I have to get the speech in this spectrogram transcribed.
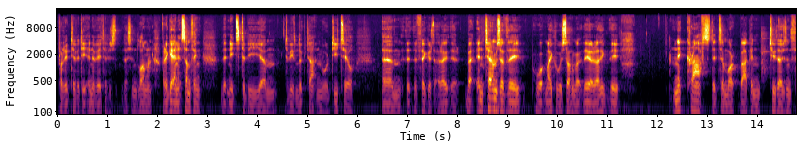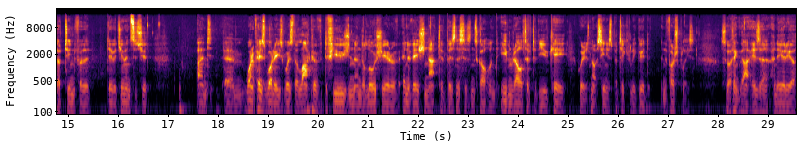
productivity, innovativeness in the long run. But again, it's something that needs to be um, to be looked at in more detail. Um, the, the figures that are out there. But in terms of the what Michael was talking about there, I think the Nick Crafts did some work back in 2013 for the David Hume Institute, and um, one of his worries was the lack of diffusion and the low share of innovation active businesses in Scotland, even relative to the UK, where it's not seen as particularly good in the first place. So I think that is a, an area,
